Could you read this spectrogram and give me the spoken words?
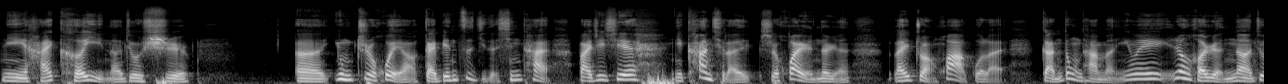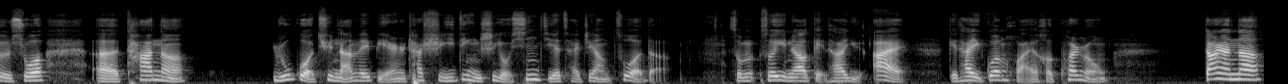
你还可以呢，就是。呃，用智慧啊，改变自己的心态，把这些你看起来是坏人的人，来转化过来，感动他们。因为任何人呢，就是说，呃，他呢，如果去难为别人，他是一定是有心结才这样做的。所所以呢，要给他以爱，给他以关怀和宽容。当然呢，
